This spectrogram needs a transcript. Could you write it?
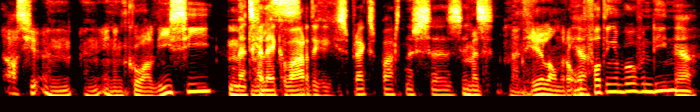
als je een, een, in een coalitie... Met gelijkwaardige gesprekspartners uh, zit. Met, met heel andere Ja. opvattingen bovendien. Ja.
